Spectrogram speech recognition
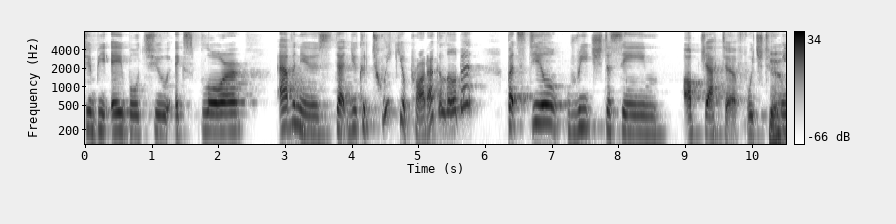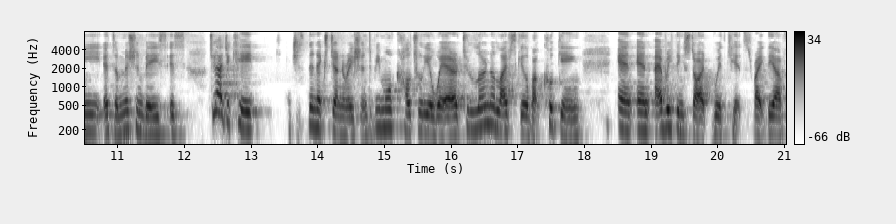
to be able to explore avenues that you could tweak your product a little bit, but still reach the same objective. Which to yeah. me, it's a mission base is to educate the next generation to be more culturally aware to learn a life skill about cooking and and everything start with kids right? They have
